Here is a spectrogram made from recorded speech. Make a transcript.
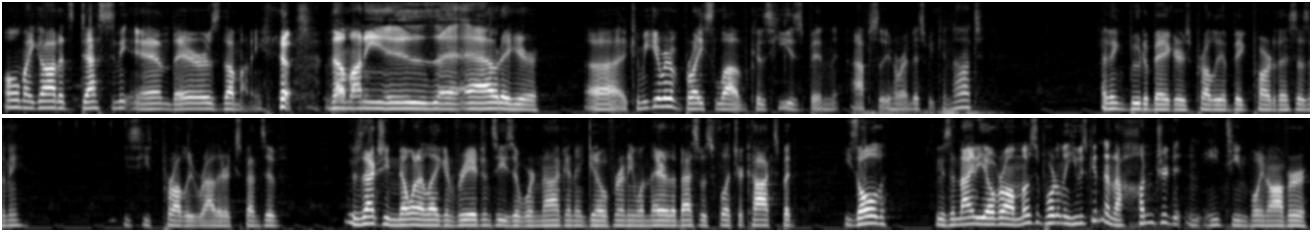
Oh my God, it's destiny, and there's the money. the money is out of here. Uh, can we get rid of Bryce Love because he has been absolutely horrendous? We cannot. I think Budda Baker is probably a big part of this, isn't he? He's, he's probably rather expensive. There's actually no one I like in free agency, so we're not going to go for anyone there. The best was Fletcher Cox, but he's old. He was a 90 overall. Most importantly, he was getting an 118 point offer.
